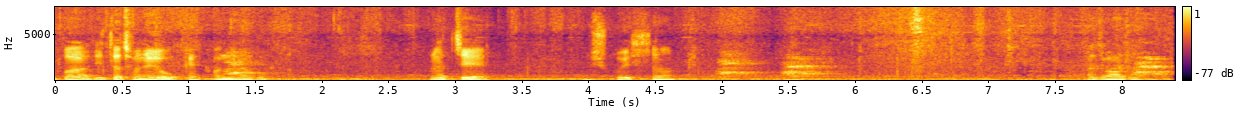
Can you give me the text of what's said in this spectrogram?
오빠 이따 저녁에 올게 언니하고. 알았지? 쉬고 있어. 하지 마 하지 마.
